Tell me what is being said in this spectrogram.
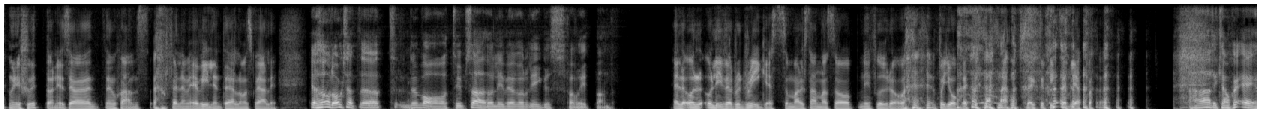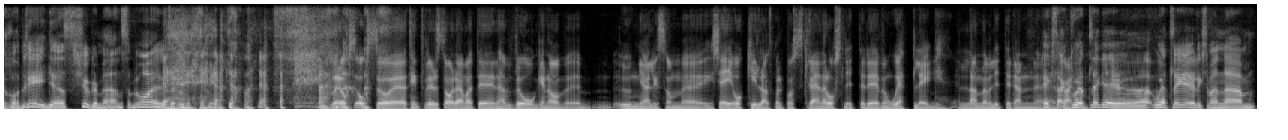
hon är 17 nu, så jag har inte en chans att följa med. Jag vill inte heller om jag ska vara ärlig. Jag hörde också att, eh, att det var typ så här Olivia Rodrigos favoritband. Eller Ol- Olivia Rodriguez, som Alexandra sa, min fru då, på jobbet, när hon försökte fixa biljetter. Ah, det kanske är Rodriguez Sugarman som är lite uppsminkad. Var också, också, eh, jag tänkte på det du sa där med att det är den här vågen av eh, unga liksom, eh, tjejer och killar som håller på att skräna loss lite. Det är även Wetleg, landar väl lite i den Exakt, genren. Wetleg är ju, Wetleg är ju liksom en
